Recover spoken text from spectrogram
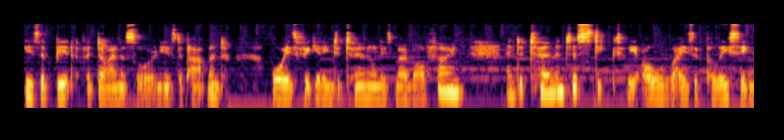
is a bit of a dinosaur in his department, always forgetting to turn on his mobile phone and determined to stick to the old ways of policing.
